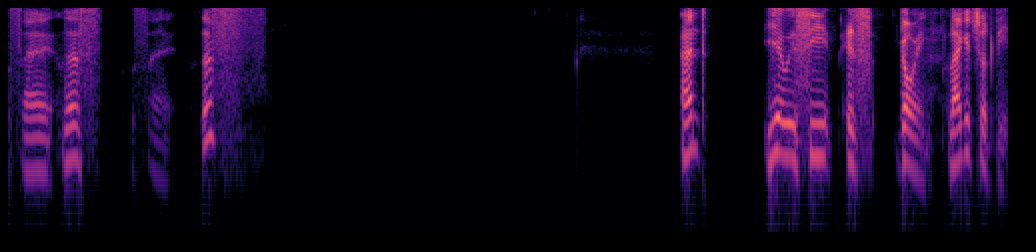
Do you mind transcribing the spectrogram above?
say this, say this. And here we see it's going like it should be.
